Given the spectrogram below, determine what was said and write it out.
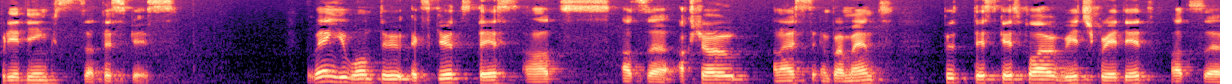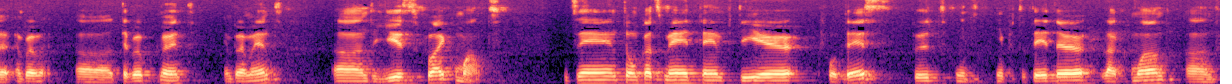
creating the test case. When you want to execute tests at, at the actual analysis environment, put test case file which created at the environment, uh, development environment and use fly command. Then tonkaz may temp dir for test, put in, input data, run command, and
